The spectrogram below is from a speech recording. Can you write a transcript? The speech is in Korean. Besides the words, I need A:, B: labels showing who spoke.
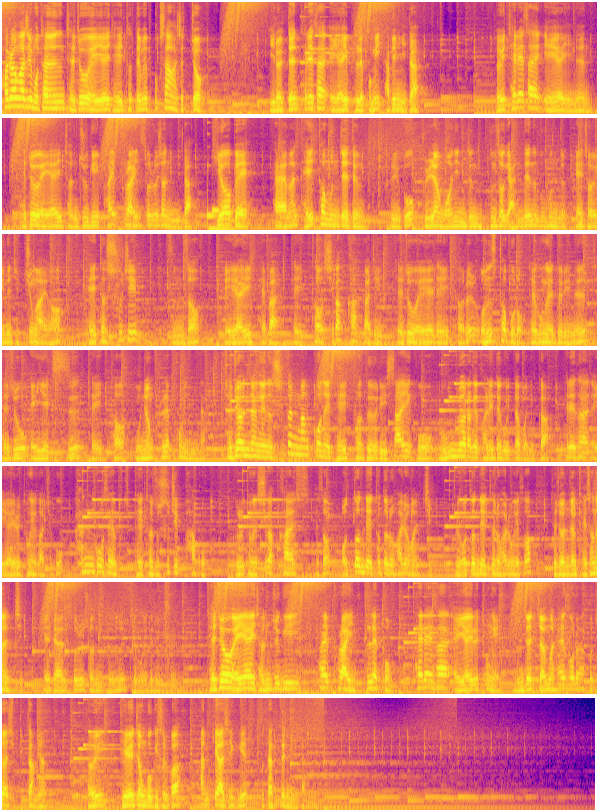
A: 활용하지 못하는 제조 AI 데이터 때문에 속상하셨죠? 이럴 땐 테레사 AI 플랫폼이 답입니다. 저희 테레사 AI는 제조 AI 전주기 파이프라인 솔루션입니다. 기업의 다양한 데이터 문제 등 그리고 불량 원인 등 분석이 안 되는 부분 등에 저희는 집중하여 데이터 수집, 분석, AI 개발, 데이터 시각화까지 제조 AI 데이터를 원스톱으로 제공해드리는 제조 AX 데이터 운영 플랫폼입니다. 제조 현장에는 수백만 건의 데이터들이 쌓이고 무분별하게 관리되고 있다 보니까 테레사 AI를 통해 가지고 한 곳에 데이터를 수집하고 그를 통해 시각화해서 어떤 데이터들을 활용할지 그리고 어떤 데이터를 활용해서 제조 현장을 개선할지에 대한 솔루션 등을 제공해드리고 있습니다. 제조 AI 전주기 파이프라인 플랫폼 테레사 AI를 통해 문제점을 해결하고자 싶다면 저희 DL 정보 기술과 함께 하시길 부탁드립니다.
